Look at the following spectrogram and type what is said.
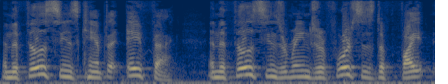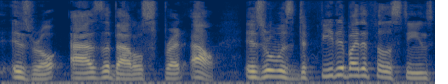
and the Philistines camped at Aphek, and the Philistines arranged their forces to fight Israel as the battle spread out. Israel was defeated by the Philistines,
